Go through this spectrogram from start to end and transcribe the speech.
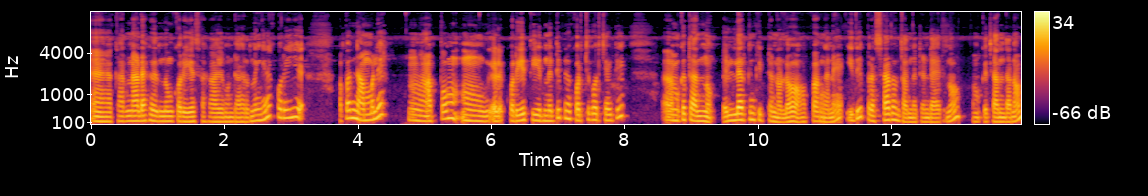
കർണാടക കർണാടകയിൽ നിന്നും കുറേ സഹായം ഉണ്ടായിരുന്നു. ഇങ്ങനെ കുറേ. അപ്പം നമ്മൾ അപ്പം കുറേ തീർന്നിട്ട് പിന്നെ കുറച്ച് കുറച്ചായിട്ട് നമുക്ക് തന്നു. എല്ലാവർക്കും കിട്ടണമല്ലോ. അപ്പം അങ്ങനെ ഇത് പ്രസാദം തന്നിട്ടുണ്ടായിരുന്നു. നമുക്ക് ചന്ദനം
